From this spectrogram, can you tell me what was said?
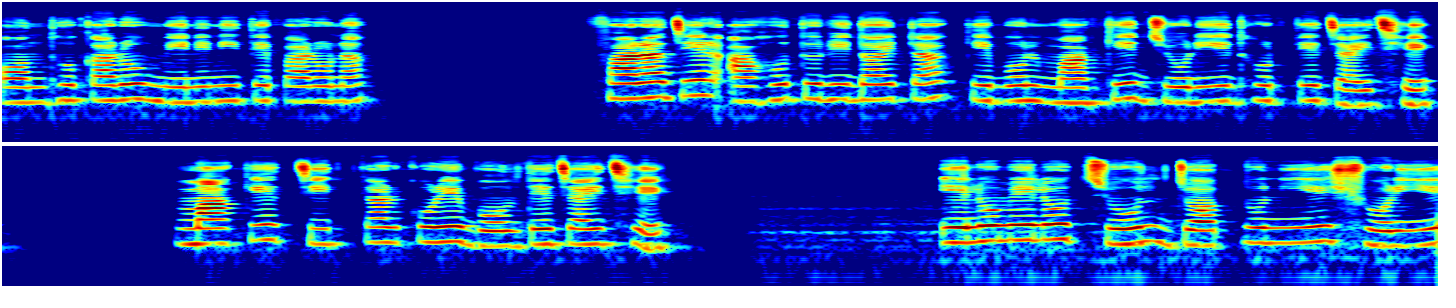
অন্ধকারও মেনে নিতে পারো না। ফারাজের আহত হৃদয়টা কেবল মাকে জড়িয়ে ধরতে চাইছে। মাকে চিৎকার করে বলতে চাইছে, এলোমেলো চুল যত্ন নিয়ে সরিয়ে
